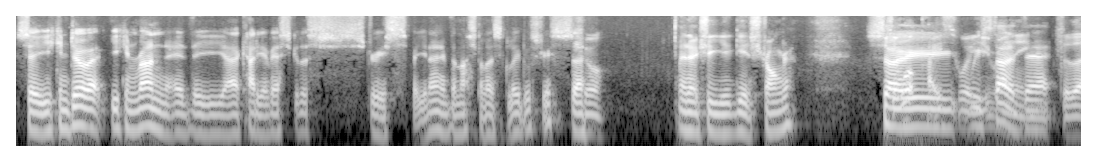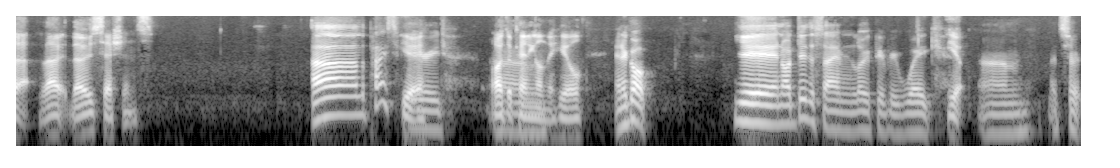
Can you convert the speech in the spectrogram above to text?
So you can do it, you can run at the uh, cardiovascular stress, but you don't have the musculoskeletal stress. So, sure. and actually you get stronger. So, So, what pace were we you started running that. for that, that those sessions? Uh, the pace Yeah. varied. Oh, depending Um, on the hill. and it got yeah, and I'd do the same loop every week. Yep. Um, it's a,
